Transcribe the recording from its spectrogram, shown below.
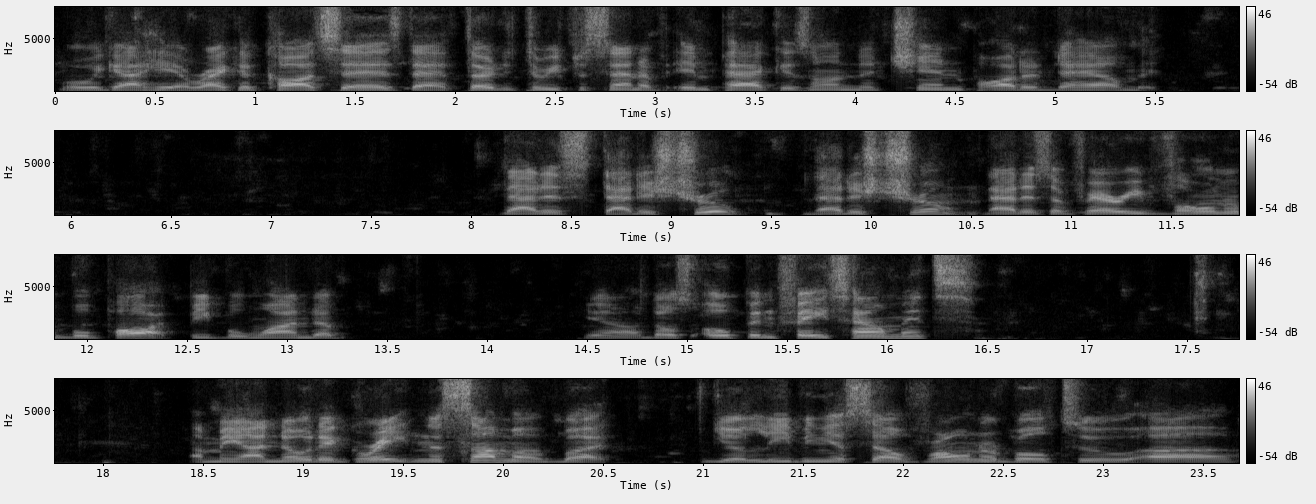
what we got here. Riker Card says that 33% of impact is on the chin part of the helmet. That is that is true. That is true. That is a very vulnerable part. People wind up, you know, those open face helmets. I mean, I know they're great in the summer, but you're leaving yourself vulnerable to uh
